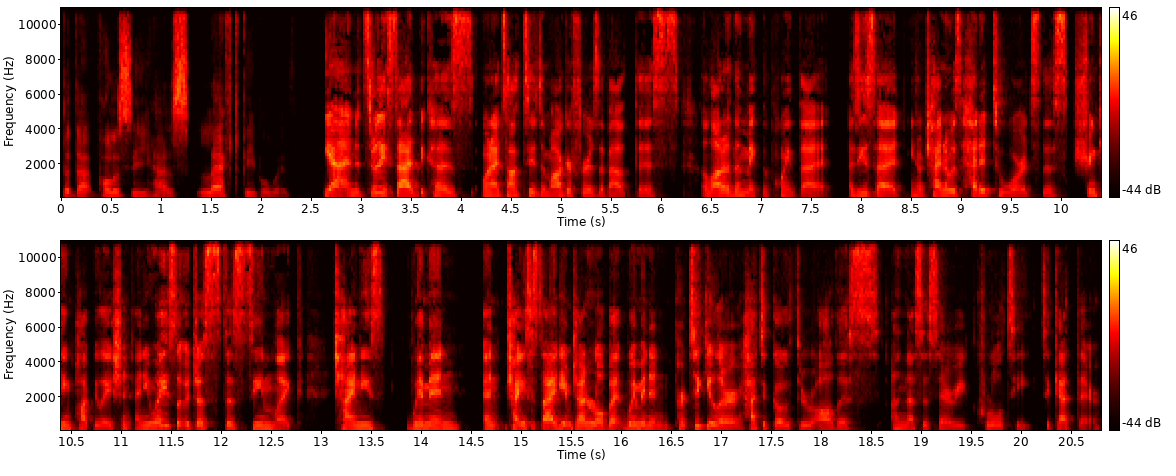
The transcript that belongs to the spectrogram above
that that policy has left people with. Yeah, and it's really sad because when I talk to demographers about this, a lot of them make the point that, as you said, you know, China was headed towards this shrinking population anyway. So it just does seem like Chinese women and Chinese society in general, but women in particular, had to go through all this unnecessary cruelty to get there.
